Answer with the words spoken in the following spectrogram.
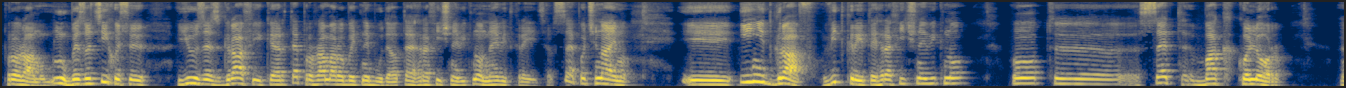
програму. Ну, без оцих ось е, uses, graph і KRT програма робити не буде. Оте графічне вікно не відкриється. Все, починаємо. Init graph відкрите графічне вікно. От, е, set back color. Е,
